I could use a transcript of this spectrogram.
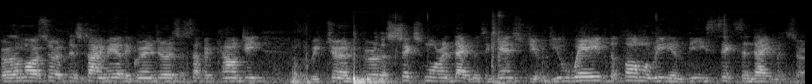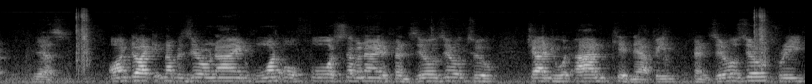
Furthermore, sir, at this time here, the grand jurors of Suffolk County returned further six more indictments against you. Do you waive the formal reading of these six indictments, sir? Yes. On docket number 09-10479, offense 002, charged with armed kidnapping. Offense 003,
